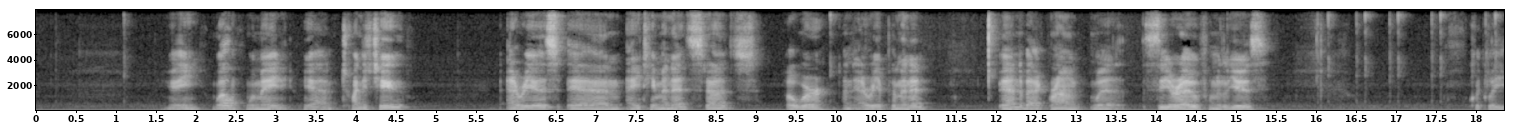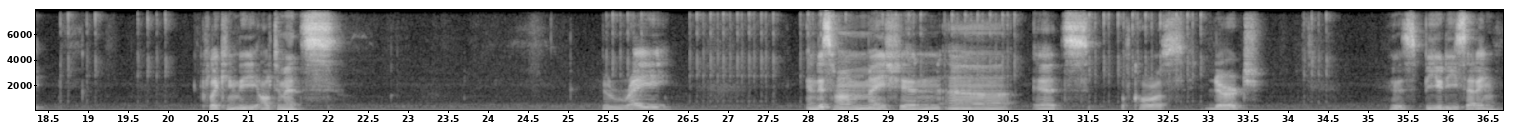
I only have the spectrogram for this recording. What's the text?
Yay, well, we made, yeah, 22 areas in 80 minutes. That's over an area per minute. in the background with zero familiars. Quickly clicking the ultimates. Hooray! In this formation, uh, it's of course Dirt, his BUD setting.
